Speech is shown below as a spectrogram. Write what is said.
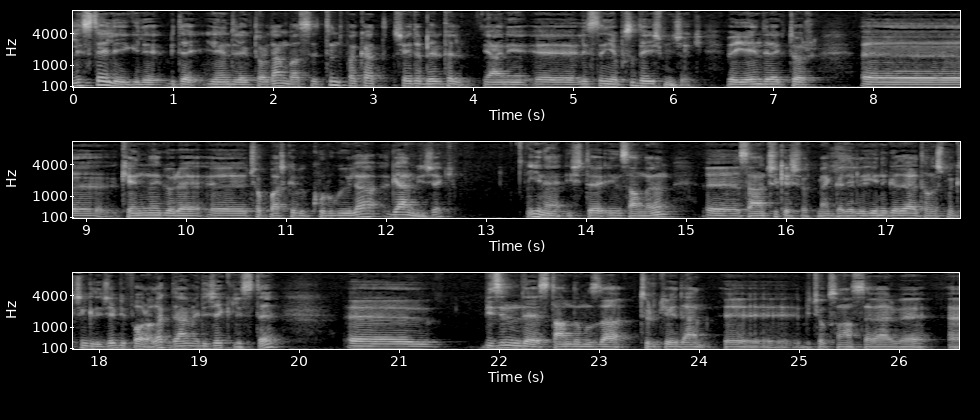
listeyle ilgili bir de yeni direktörden bahsettin fakat şey de belirtelim yani e, listenin yapısı değişmeyecek ve yeni direktör e, kendine göre e, çok başka bir kurguyla gelmeyecek. Yine işte insanların e, sanatçı keşfetmek, galeri, yeni galerilerle tanışmak için gideceği bir fuar olarak devam edecek liste. E, bizim de standımızda Türkiye'den e, birçok sanatsever ve e,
